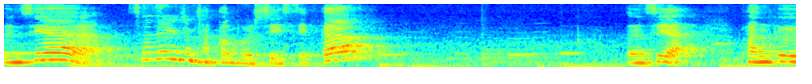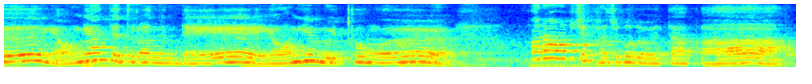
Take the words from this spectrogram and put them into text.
은수야, 선생님 좀 잠깐 볼 수 있을까? 은수야, 방금 영희한테 들었는데 영희 물통을 허락 없이 가지고 놀다가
